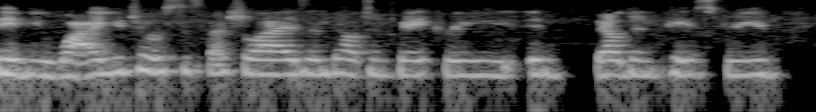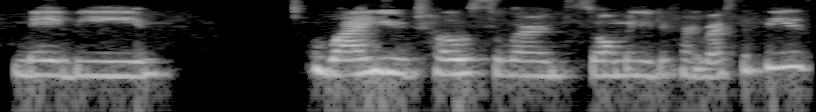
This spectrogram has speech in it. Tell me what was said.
maybe why you chose to specialize in Belgian bakery, in Belgian pastries, maybe why you chose to learn so many different recipes.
